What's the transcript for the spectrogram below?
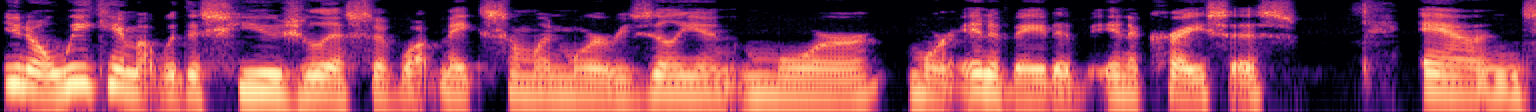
you know, we came up with this huge list of what makes someone more resilient, more more innovative in a crisis. And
